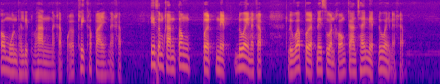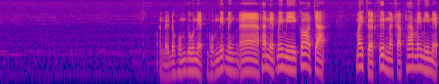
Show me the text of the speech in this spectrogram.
ข้อมูลผลิตภัณฑ์นะครับก็คลิกเข้าไปนะครับ ที่สำคัญต้องเปิดเน็ตด้วยนะครับ หรือว่าเปิดในส่วนของการใช้เน็ตด้วยนะครับเดี๋ยวผมดูเน็ตผมนิดนึงนะถ้าเน็ตไม่มีก็จะ ไม่เกิดขึ้นนะครับ ถ้าไม่มีเน็ต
